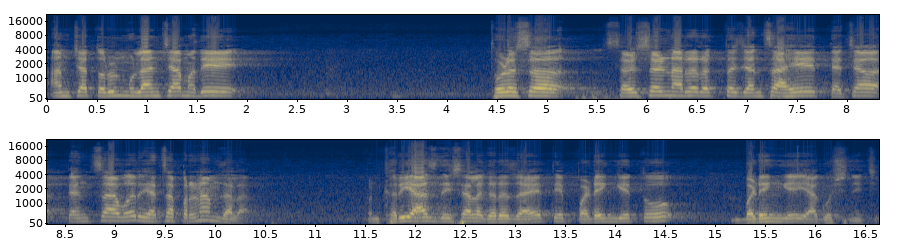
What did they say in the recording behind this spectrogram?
आमच्या तरुण मुलांच्या मध्ये थोडस सळसळणारं रक्त ज्यांचं आहे त्याच्या त्यांच्यावर ह्याचा परिणाम झाला. पण खरी आज देशाला गरज आहे ते पडेंगे तो बडेंगे या घोषणेची.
